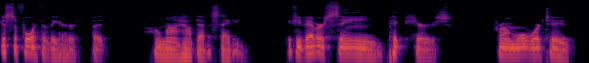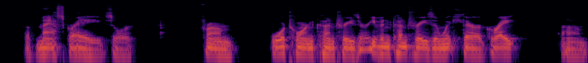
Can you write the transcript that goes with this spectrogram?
Just a fourth of the earth, but oh my, how devastating. If you've ever seen pictures from World War II of mass graves or from war torn countries or even countries in which there are great, um,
